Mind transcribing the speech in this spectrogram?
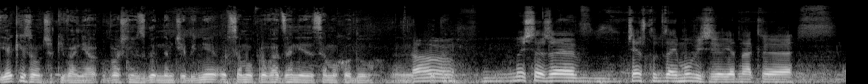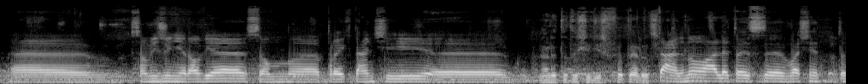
Jakie są oczekiwania właśnie względem Ciebie? Nie o samoprowadzenie samochodu. e, No, myślę, że ciężko tutaj mówić, jednak e, są inżynierowie, są projektanci, No, ale to Ty siedzisz w fotelu. Tak, no ale to jest właśnie, to,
